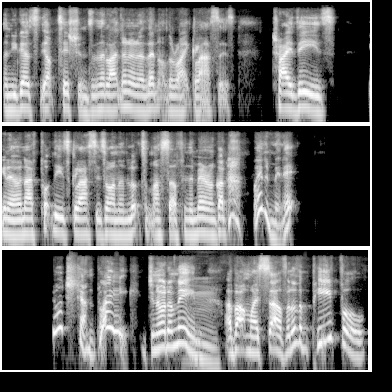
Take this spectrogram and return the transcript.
and you go to the opticians and they're like, no, no, no, they're not the right glasses. Try these you know, and I've put these glasses on and looked at myself in the mirror and gone, wait a minute, you're Jan Blake. Do you know what I mean? Mm. About myself. And other people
